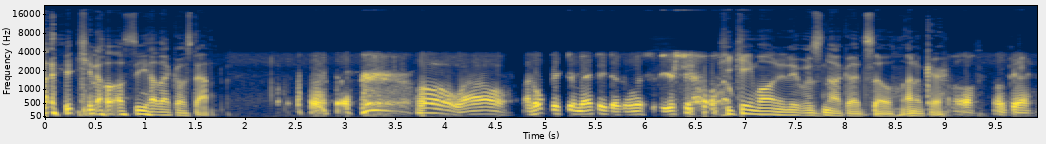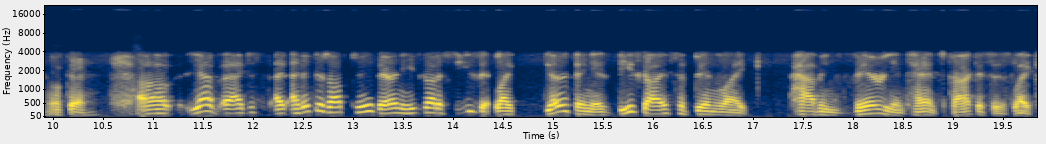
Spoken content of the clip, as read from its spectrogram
you know, I'll see how that goes down. oh wow! I hope Victor Mete doesn't listen to your show. He came on and it was not good, so I don't care. Oh, okay, okay. Uh, yeah, I just I, I think there's opportunity there, and he's got to seize it. Like the other thing is, these guys have been like having very intense practices. Like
